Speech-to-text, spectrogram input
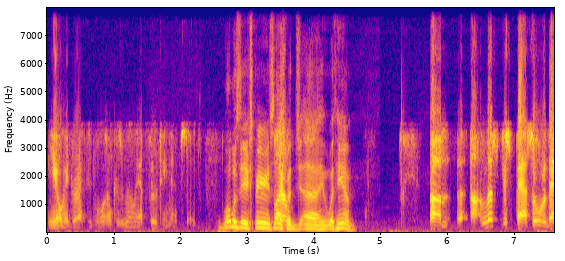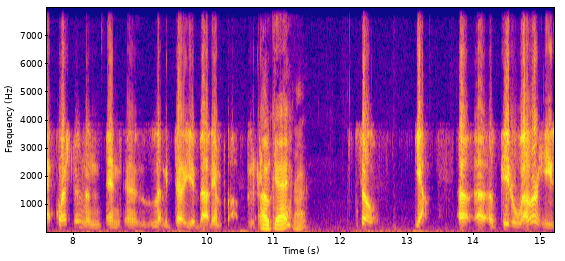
He only directed one because we only had thirteen episodes. What was the experience like So- with uh, with him? Um, uh, let's just pass over that question and and uh, let me tell you about improv. Okay. Right. So, yeah, uh, uh, Peter Weller, he's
